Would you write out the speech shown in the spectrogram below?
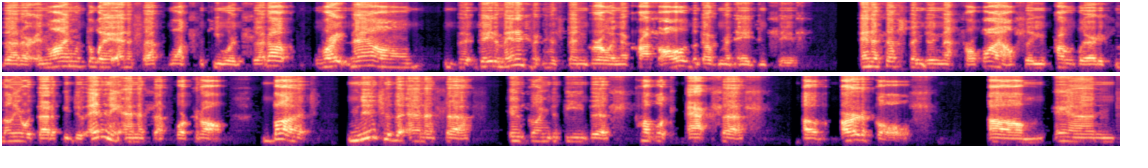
that are in line with the way NSF wants the keywords set up. Right now, the data management has been growing across all of the government agencies. NSF's been doing that for a while, so you're probably already familiar with that if you do any NSF work at all. But new to the NSF is going to be this public access of articles. Um, and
